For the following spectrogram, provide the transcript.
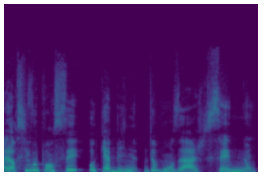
Alors, si vous pensez aux cabines de bronzage, c'est non.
